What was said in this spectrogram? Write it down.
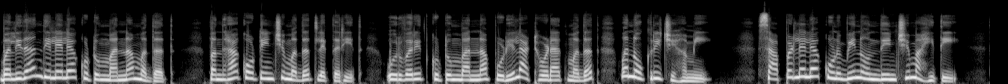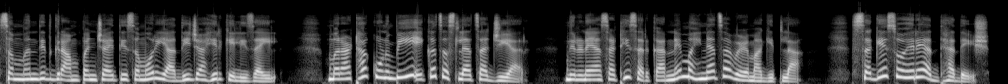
बलिदान दिलेल्या कुटुंबांना मदत. पंधरा कोटींची मदत लेतरीत उर्वरित कुटुंबांना पुढील आठवड्यात मदत व नोकरीची हमी. सापडलेल्या कुणबी नोंदींची माहिती संबंधित ग्रामपंचायतीसमोर यादी जाहीर केली जाईल. मराठा कुणबी एकच असल्याचा जी आर निर्णयासाठी सरकारने महिन्याचा वेळ मागितला. सगळे सोहेरे अध्यादेश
